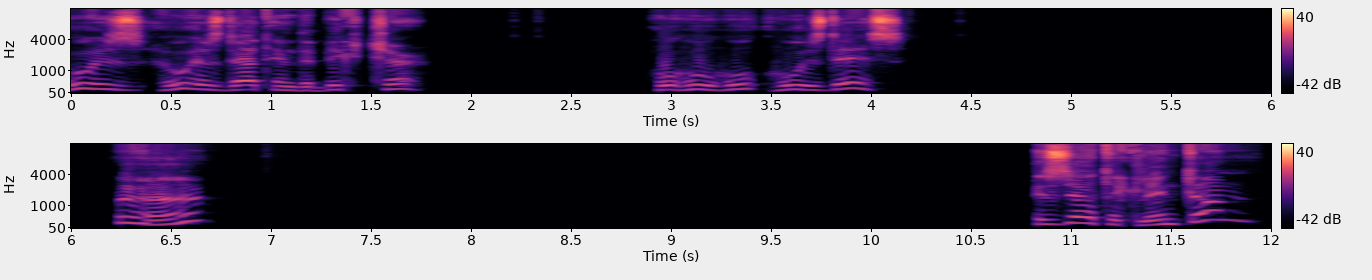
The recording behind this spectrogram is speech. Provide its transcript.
Who is who is that in the picture? Who who who who is this? Huh? Is that a Clinton?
